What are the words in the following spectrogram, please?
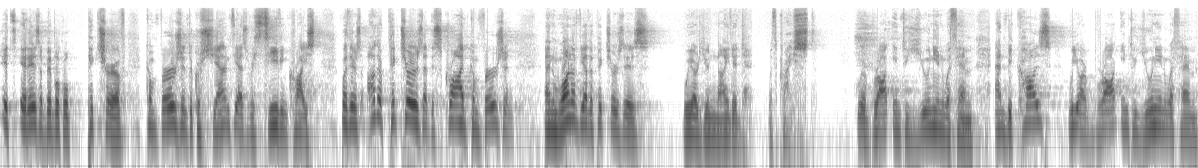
it's, it is a biblical picture of conversion to Christianity as receiving Christ. But there's other pictures that describe conversion. And one of the other pictures is we are united with Christ. We're brought into union with Him. And because we are brought into union with Him,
